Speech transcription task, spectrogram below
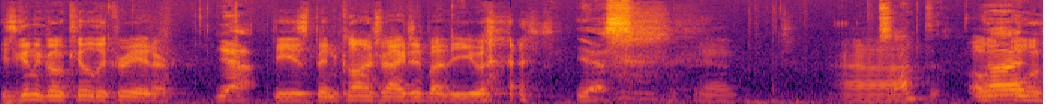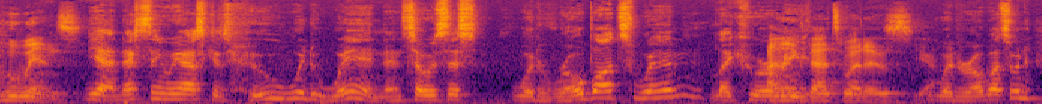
He's gonna go kill the creator. Yeah. He's been contracted by the U.S. Yes. yeah. Uh, Something. Oh, Uh, oh, who wins? Yeah. Next thing we ask is who would win, and so is this would robots win? Like who are I we? think that's what it is. Yeah. Would robots win?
